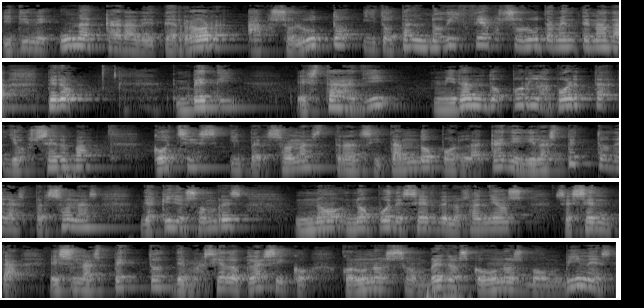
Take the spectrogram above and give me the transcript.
y tiene una cara de terror absoluto y total, no dice absolutamente nada, pero Betty está allí mirando por la puerta y observa coches y personas transitando por la calle y el aspecto de las personas, de aquellos hombres, no, no puede ser de los años 60. Es un aspecto demasiado clásico, con unos sombreros, con unos bombines.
